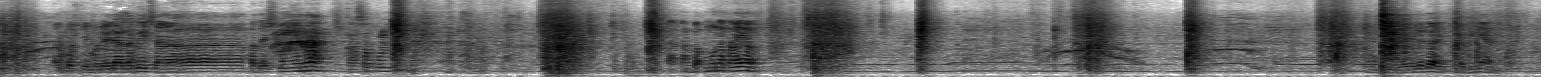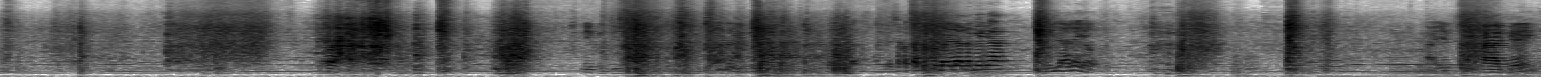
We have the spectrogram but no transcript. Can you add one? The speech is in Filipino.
Tapos di mo lang ilalagay sa kadaes lang yan ha. Kasapul din na. Tatambak muna tayo. Yan, yan ilagay. Sabi niyan. Sa lang ilalagay ha. Ilalay oh. Ayun si ha guys.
